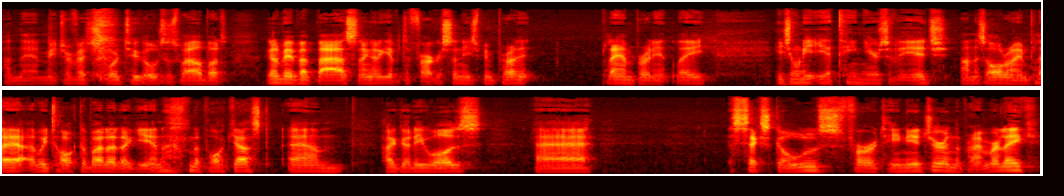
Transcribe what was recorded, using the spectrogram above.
and then Mitrovic scored two goals as well. But I'm going to be a bit biased and I'm going to give it to Ferguson. He's been brilliant, playing brilliantly. He's only 18 years of age and his all round play. We talked about it again in the podcast, um, how good he was. Uh, six goals for a teenager in the Premier League.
